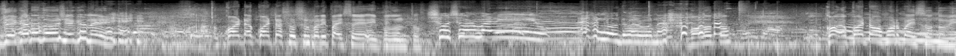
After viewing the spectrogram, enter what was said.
যেখানে যাবে সেখানে? কয়টা কয়টা শ্বশুর বাড়ি পাইছো এই পর্যন্ত? শ্বশুর বাড়ি এখন বলতে পারব না। বলো তো। ক- কয়টা অফার পাইছো তুমি?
